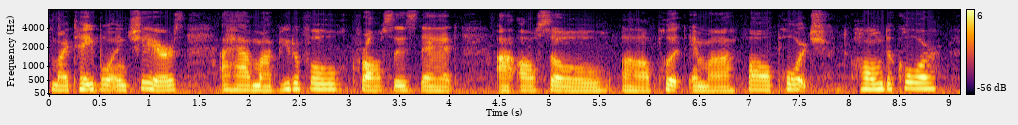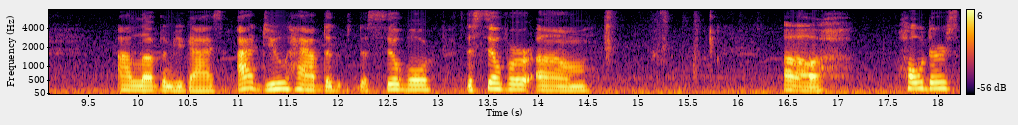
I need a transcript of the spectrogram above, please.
my table and chairs I have my beautiful crosses that I also uh, put in my fall porch home decor I love them, you guys. I do have the the silver the silver um uh holders.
